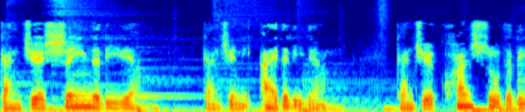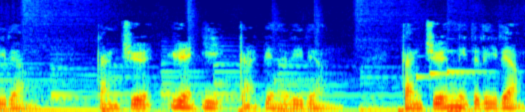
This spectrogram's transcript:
感觉声音的力量，感觉你爱的力量，感觉宽恕的力量。感觉愿意改变的力量，感觉你的力量，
